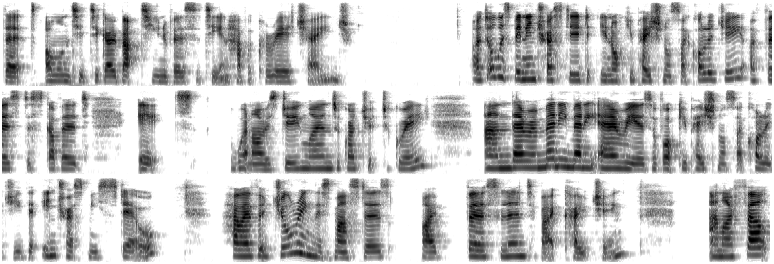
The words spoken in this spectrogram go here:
that I wanted to go back to university and have a career change. I'd always been interested in occupational psychology. I first discovered it when I was doing my undergraduate degree. And there are many, many areas of occupational psychology that interest me still. However, during this master's, I first learnt about coaching. And I felt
